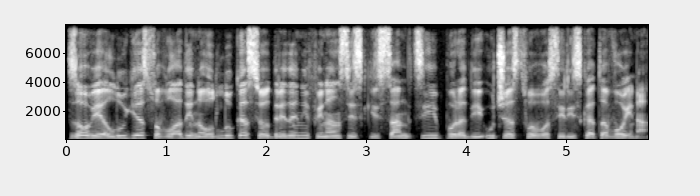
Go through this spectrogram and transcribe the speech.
За овие луѓе со владина одлука се одредени финансиски санкции поради учество во сириската војна.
